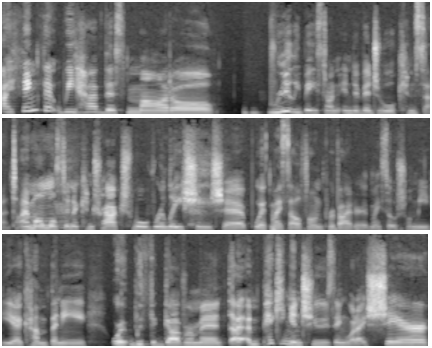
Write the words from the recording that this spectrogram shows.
I think that we have this model really based on individual consent. I'm almost in a contractual relationship with my cell phone provider, my social media company, or with the government. I'm picking and choosing what I share.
